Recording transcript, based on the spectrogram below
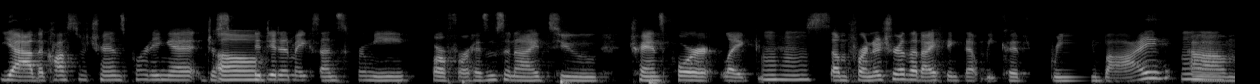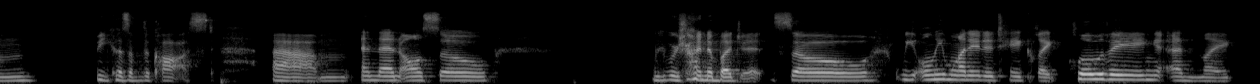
yeah the cost of transporting it just Oh. it didn't make sense for me or for jesus and i to transport like Mm-hmm. some furniture that I think that we could rebuy Mhm. um, because of the cost. Um, and then also we were trying to budget. So we only wanted to take like clothing and like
